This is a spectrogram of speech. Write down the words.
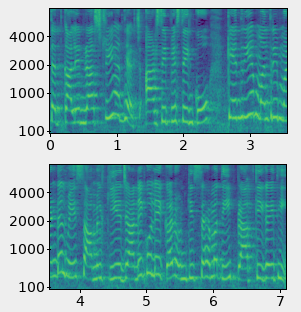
तत्कालीन राष्ट्रीय अध्यक्ष आरसीपी सिंह को केंद्रीय मंत्रिमंडल में शामिल किए जाने को लेकर उनकी सहमति प्राप्त की गई थी।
